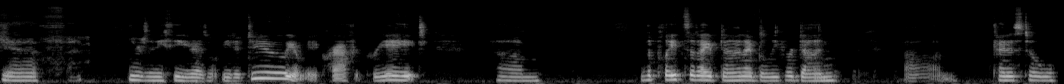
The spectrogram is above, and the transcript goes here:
if there's anything you guys want me to do, you want me to craft or create, um, the plates that I've done, I believe, are done. Um, kind of still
